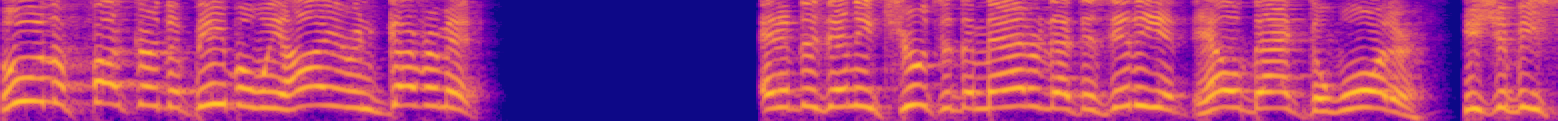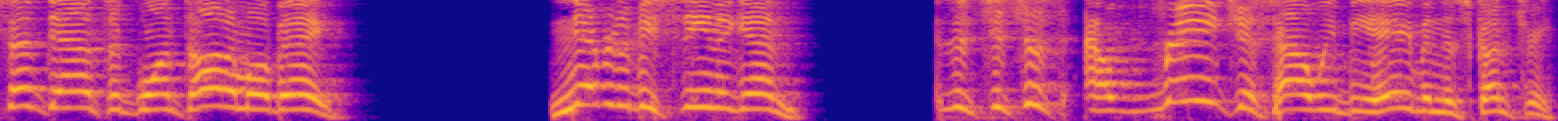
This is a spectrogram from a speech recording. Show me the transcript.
Who the fuck are the people we hire in government? And if there's any truth to the matter that this idiot held back the water, he should be sent down to Guantanamo Bay. Never to be seen again. It's just, just outrageous how we behave in this country.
